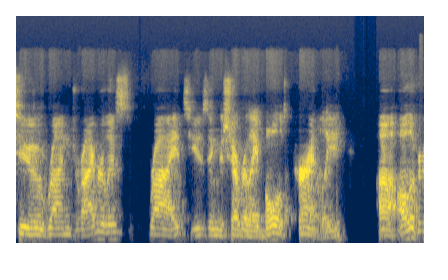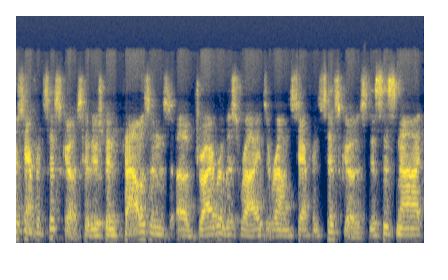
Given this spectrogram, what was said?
to run driverless rides using the Chevrolet Bolt currently uh, all over San Francisco. So there's been thousands of driverless rides around San Francisco. This is not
